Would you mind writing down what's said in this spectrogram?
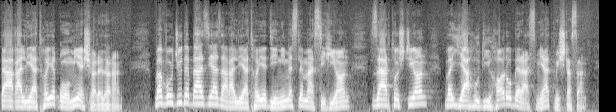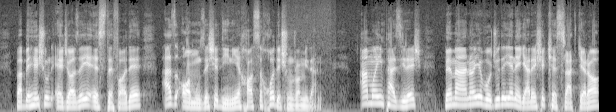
به اقلیت‌های قومی اشاره دارند و وجود بعضی از اقلیت‌های دینی مثل مسیحیان، زرتشتیان و یهودی ها رو به رسمیت می‌شناسند و بهشون اجازه استفاده از آموزش دینی خاص خودشون رو میدن. اما این پذیرش به معنای وجود یه نگرش کسرتگرا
